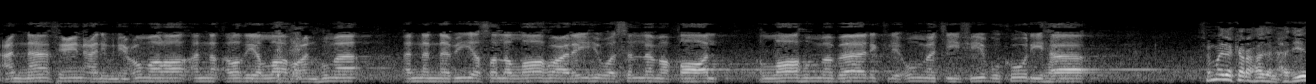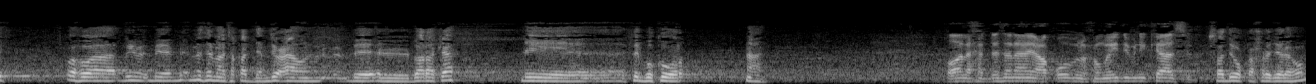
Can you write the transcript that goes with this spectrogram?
عن نافع عن ابن عمر أن رضي الله عنهما أن النبي صلى الله عليه وسلم قال اللهم بارك لأمتي في بكورها. ثم ذكر هذا الحديث وهو مثل ما تقدم دعاء بالبركة في البكور. نعم. قال حدثنا يعقوب بن حميد بن كاسب. صدوق أخرج له.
